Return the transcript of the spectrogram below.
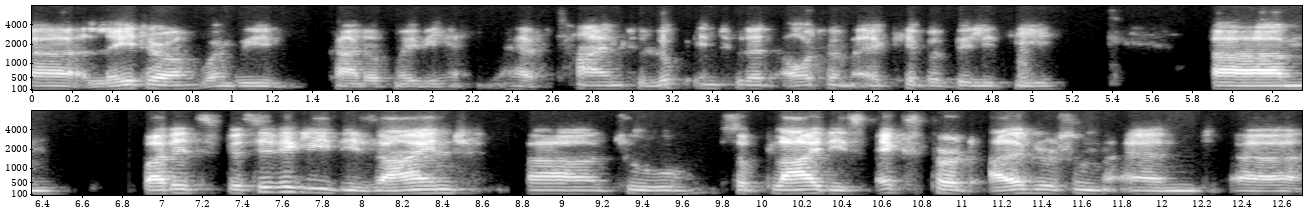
uh, later when we kind of maybe have time to look into that AutoML capability. Um, but it's specifically designed uh, to supply these expert algorithm and uh,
